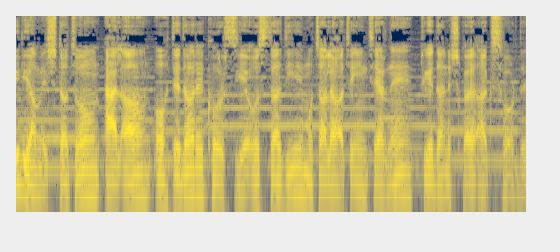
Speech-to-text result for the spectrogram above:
ویلیام اشتاتون الان عهدهدار کرسی استادی مطالعات اینترنت توی دانشگاه آکسفورده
